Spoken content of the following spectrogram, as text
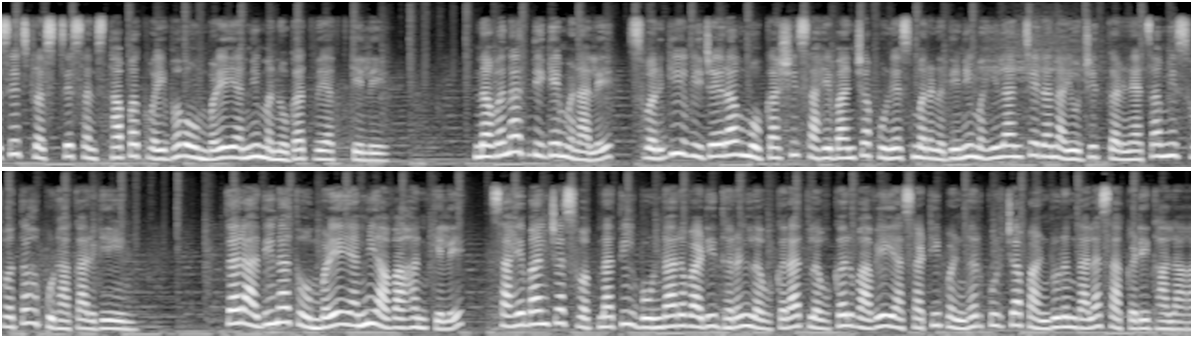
तसेच ट्रस्टचे संस्थापक वैभव ओंबळे यांनी मनोगत व्यक्त केले. नवनाथ दिगे म्हणाले स्वर्गीय विजयराव मोकाशी साहेबांच्या पुण्यस्मरणदिनी महिलांचे रन आयोजित करण्याचा मी स्वतः पुढाकार घेईन. तर आदिनाथ ओंबळे यांनी आवाहन केले साहेबांच्या स्वप्नातील बोंडारवाडी धरण लवकरात लवकर व्हावे यासाठी पंढरपूरच्या पांडुरंगाला साकडे घाला.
